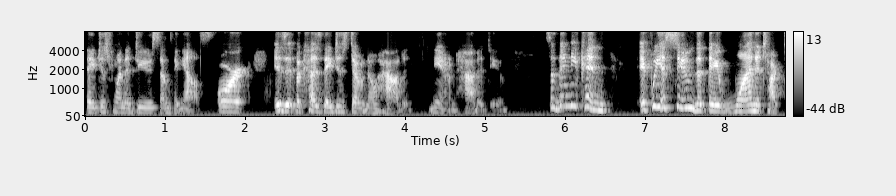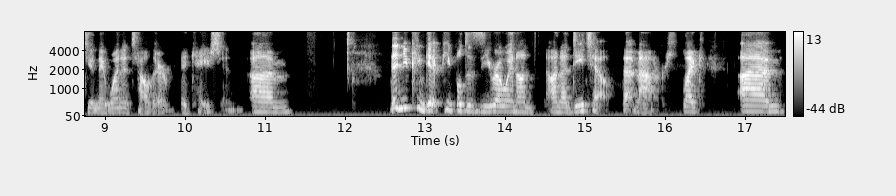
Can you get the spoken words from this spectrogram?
they just want to do something else, or is it because they just don't know how to you know how to do? So then you can if we assume that they want to talk to you and they want to tell their vacation, um, then you can get people to zero in on on a detail that matters. Like, um,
